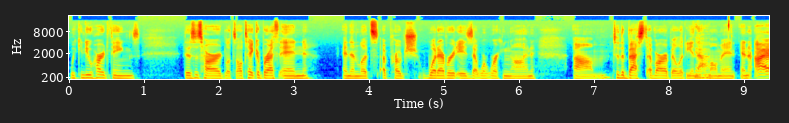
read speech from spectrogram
we can do hard things. This is hard. Let's all take a breath in and then let's approach whatever it is that we're working on um, to the best of our ability in Yeah. that moment. And I,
